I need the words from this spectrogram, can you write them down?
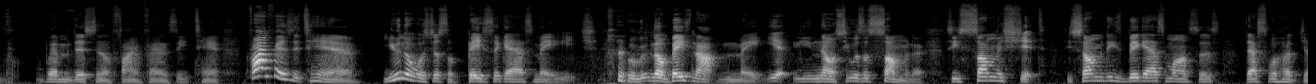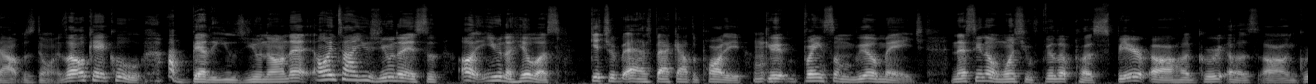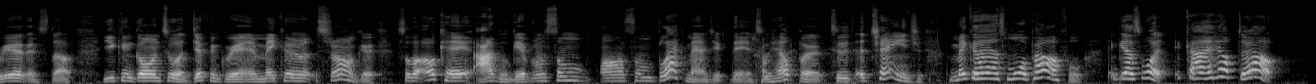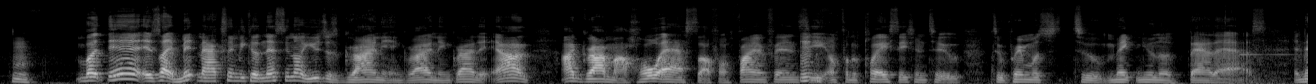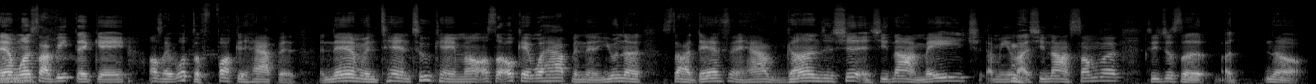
reminiscent of Final Fantasy X, Final Fantasy X, Yuna was just a basic ass mage. Who, no, base not mage. Yeah, you know she was a summoner. She summoned shit. She summoned these big ass monsters. That's what her job was doing. It's like okay, cool. I barely use Yuna on that. Only time I use Yuna is to oh Yuna heal us. Get your ass back out the party. Get bring some real mage. And that's you know once you fill up her spirit, uh, her grid, uh, uh, grid and stuff, you can go into a different grid and make her stronger. So like, okay, I go give her some uh, some black magic then to help her to uh, change, to make her ass more powerful. And guess what? It kind of helped her out. Hmm. But then it's like min maxing because next you know you just grinding and grinding and grinding. And I I grind my whole ass off on Final Fantasy and for the PlayStation 2 to pretty much to make Yuna badass. And then Mm. once I beat that game, I was like, what the fuck had happened? And then when 10-2 came out, I was like, okay, what happened then? Yuna started dancing and have guns and shit, and she's not a mage. I mean, like, she's not a summoner. She's just a, a no,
